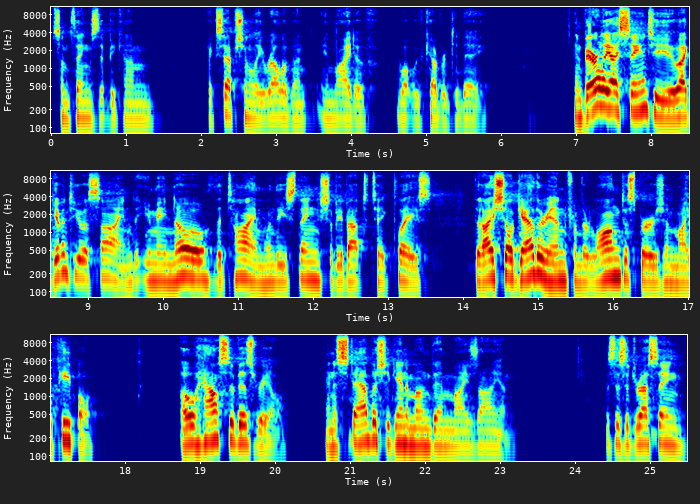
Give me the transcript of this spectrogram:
some things that become exceptionally relevant in light of what we've covered today. And verily I say unto you, I give unto you a sign that you may know the time when these things shall be about to take place, that I shall gather in from their long dispersion my people, O house of Israel, and establish again among them my Zion. This is addressing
